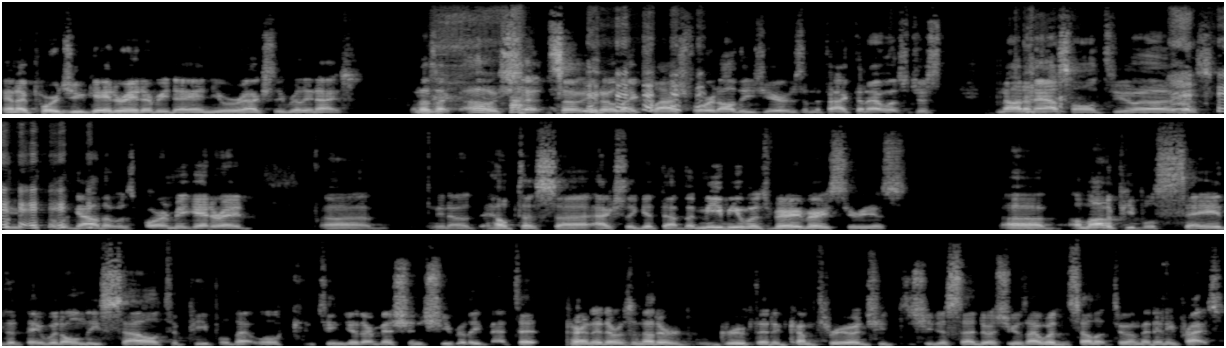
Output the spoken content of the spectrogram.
And I poured you Gatorade every day, and you were actually really nice. And I was like, oh, shit. So, you know, like flash forward all these years, and the fact that I was just not an asshole to uh, this gal that was pouring me Gatorade, uh, you know, helped us uh, actually get that. But Mimi was very, very serious. Uh, a lot of people say that they would only sell to people that will continue their mission. She really meant it. Apparently, there was another group that had come through, and she she just said to us, "She goes, I wouldn't sell it to them at any price."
